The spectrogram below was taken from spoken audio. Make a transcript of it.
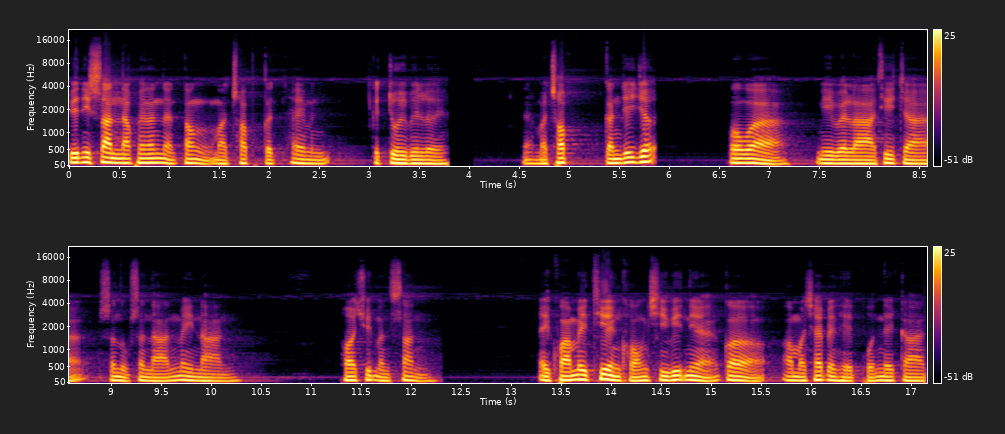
ชีวิตนี้สั้นนักเพราะนั้นนะต้องมาช็อปกันให้มันกระจุยไปเลยนะมาช็อปกันเยอะๆ เพราะว่ามีเวลาที่จะสนุกสนานไม่นาน เพราะชีวิตมันสั้นไอ้ความไม่เที่ยงของชีวิตเนี่ยก็เอามาใช้เป็นเหตุผลในการ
